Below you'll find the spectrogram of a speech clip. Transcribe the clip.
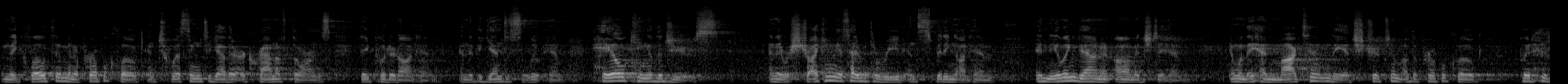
And they clothed him in a purple cloak, and twisting together a crown of thorns, they put it on him. And they began to salute him, Hail, King of the Jews! And they were striking his head with a reed and spitting on him, and kneeling down in homage to him. And when they had mocked him, they had stripped him of the purple cloak, put his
